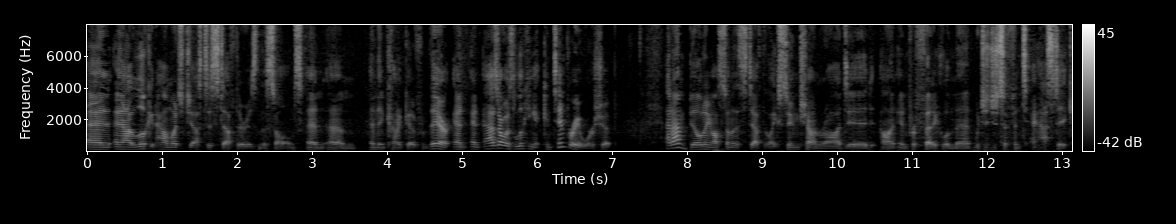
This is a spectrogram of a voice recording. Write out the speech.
And and I look at how much justice stuff there is in the psalms, and um, and then kind of go from there. And and as I was looking at contemporary worship, and I'm building off some of the stuff that like Soong-Chan Rah did on, in Prophetic Lament, which is just a fantastic,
